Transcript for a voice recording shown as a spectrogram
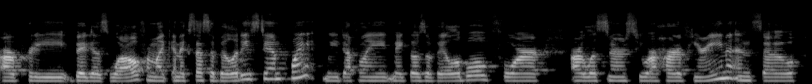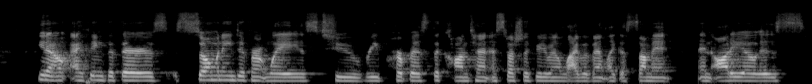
are pretty big as well from like an accessibility standpoint. We definitely make those available for our listeners who are hard of hearing. And so you know, I think that there's so many different ways to repurpose the content, especially if you're doing a live event like a summit and audio is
